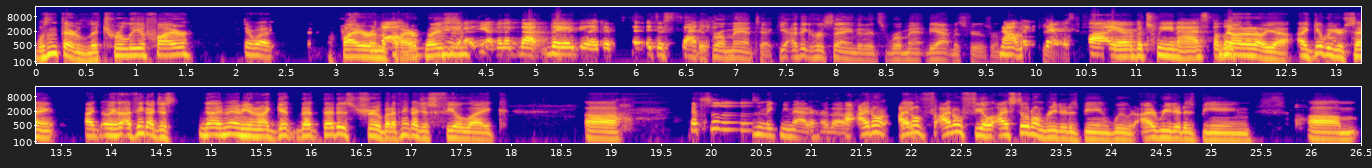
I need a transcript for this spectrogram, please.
wasn't there literally a fire There was. a fire in the Yeah, fireplace yeah, yeah, but like that, they'd be like, it's, it's a setting. It's romantic. Yeah, I think her saying that it's romantic. The atmosphere is romantic. Not like yeah. there was fire between us, but like no no no yeah i get what you're saying i i think i just no, i mean i get that that is true but i think i just feel like uh That still doesn't make me mad at her though. I, I don't i don't i don't feel i still don't read it as being wooed i read it as being um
